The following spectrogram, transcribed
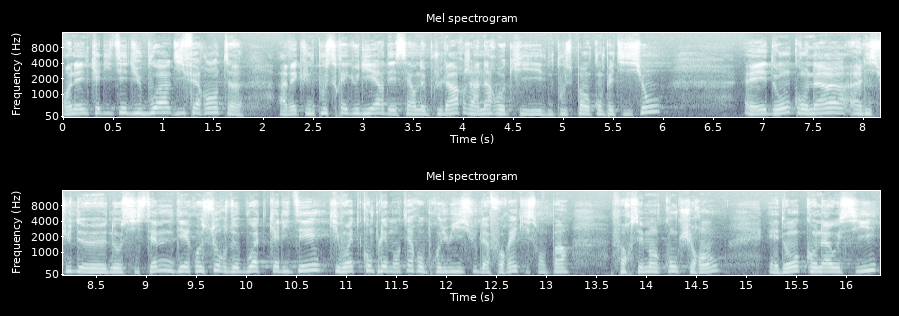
On a une qualité du bois différente avec une pousse régulière des cernes plus larges, un arbre qui ne pousse pas en compétition. Et donc, on a, à l'issue de nos systèmes, des ressources de bois de qualité qui vont être complémentaires aux produits issus de la forêt, qui ne sont pas forcément concurrents. Et donc, on a aussi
